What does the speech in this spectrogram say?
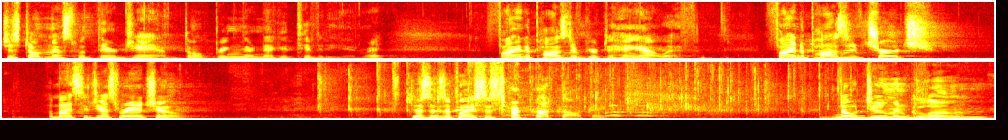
Just don't mess with their jam. Don't bring their negativity in, right? Find a positive group to hang out with. Find a positive church. I might suggest Rancho. Just as a place to start. I thought, thank you. No doom and gloom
